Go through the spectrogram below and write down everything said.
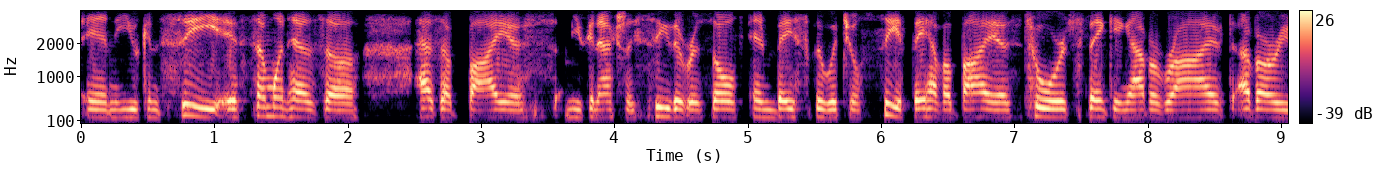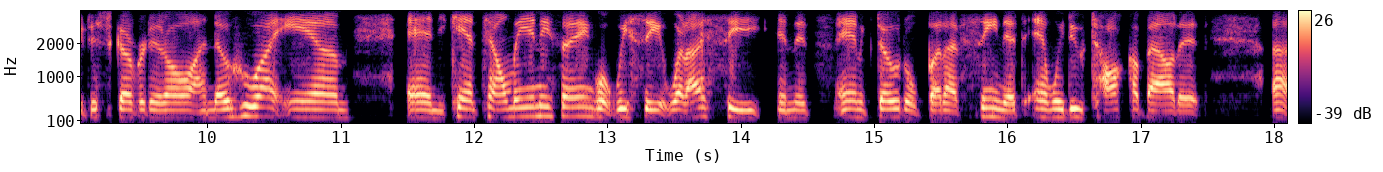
and you can see if someone has a has a bias, you can actually see the results. And basically, what you'll see if they have a bias towards thinking, "I've arrived, I've already discovered it all, I know who I am, and you can't tell me anything." What we see, what I see, and it's anecdotal, but I've seen it, and we do talk about it uh,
